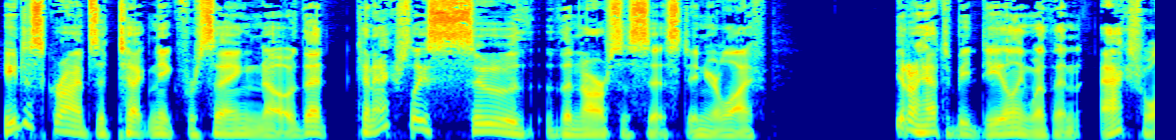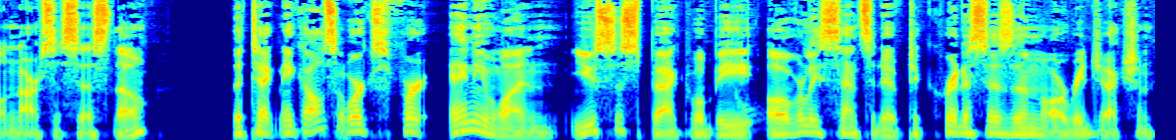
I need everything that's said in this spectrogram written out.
he describes a technique for saying no that can actually soothe the narcissist in your life. You don't have to be dealing with an actual narcissist, though. The technique also works for anyone you suspect will be overly sensitive to criticism or rejection.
